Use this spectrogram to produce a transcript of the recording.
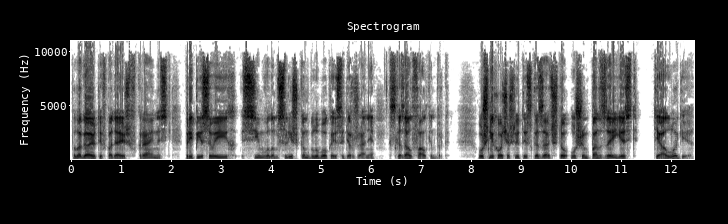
Полагаю, ты впадаешь в крайность, приписывая их символам слишком глубокое содержание, — сказал Фалкенберг. Уж не хочешь ли ты сказать, что у шимпанзе есть теология?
